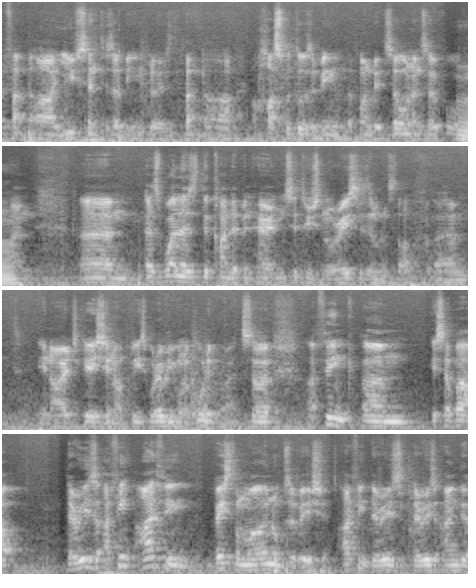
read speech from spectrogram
the fact that our youth centres are being closed, the fact that our hospitals are being underfunded, so on and so forth, and um, as well as the kind of inherent institutional racism and stuff um, in our education, our police, whatever you want to call it, right? So I think um, it's about there is. I think I think based on my own observations, I think there is there is anger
